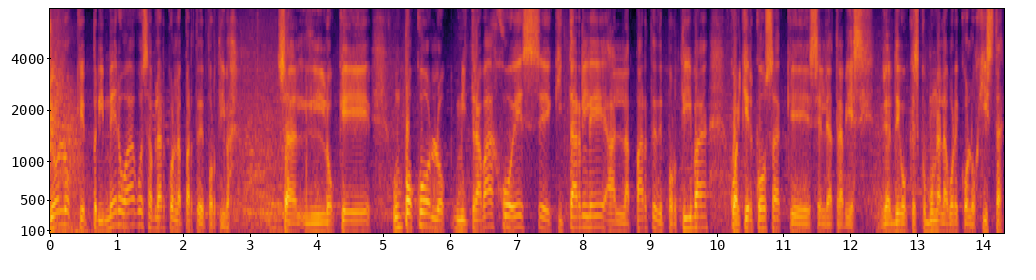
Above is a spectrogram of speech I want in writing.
Yo lo que primero hago es hablar con la parte deportiva. O sea, lo que un poco lo, mi trabajo es eh, quitarle a la parte deportiva cualquier cosa que se le atraviese. Ya digo que es como una labor ecologista,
